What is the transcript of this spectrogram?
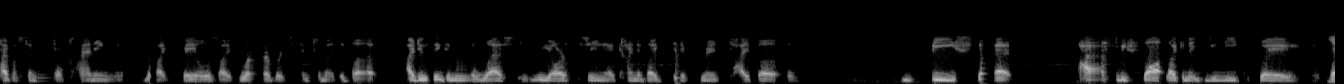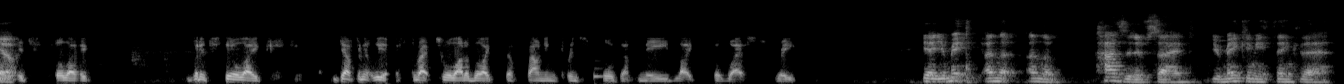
type of central planning like fails like wherever it's implemented. But I do think in the West we are seeing a kind of like different type of beast that has to be fought like in a unique way. But yeah. it's still like but it's still like definitely a threat to a lot of the like the founding principles that made like the West great. Yeah, you're making on the on the positive side, you're making me think that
